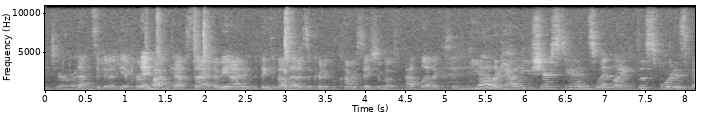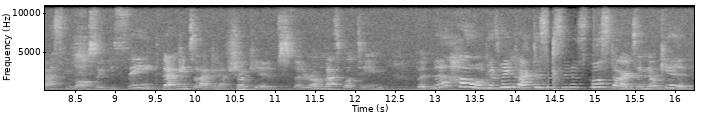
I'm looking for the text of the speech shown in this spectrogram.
inter. That's a good idea for a And- podcast. I, I mean, I didn't think about that as a critical conversation, but athletics and. Yeah, like how do you share students when like the sport is basketball? So you think that means that I could have show kids that are on the basketball team, but no, because we practice as soon as school starts, and no kid.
